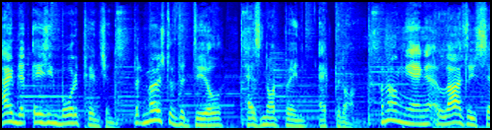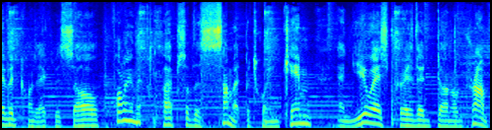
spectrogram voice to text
aimed at easing border tensions, but most of the deal has not been acted on. Pyongyang largely severed contact with Seoul following the collapse of the summit between Kim and US President Donald Trump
